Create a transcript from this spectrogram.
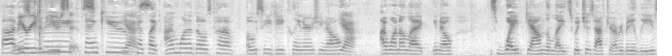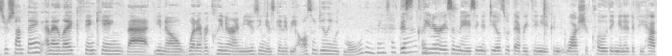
That myriad of uses. Thank you. Yes. Because like I'm one of those kind of OCD cleaners, you know. Yeah. I want to like you know wipe down the light switches after everybody leaves or something, and I like thinking that you know whatever cleaner I'm using is going to be also dealing with mold and things like this that. This cleaner is amazing. It deals with everything. You can wash your clothing in it if you have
